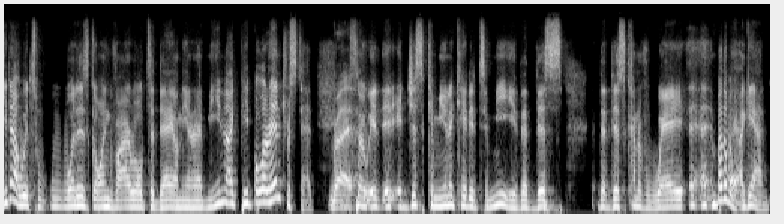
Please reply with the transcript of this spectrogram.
you know, it's what is going viral today on the internet. I mean, like people are interested, Right. so it, it it just communicated to me that this that this kind of way. And by the way, again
